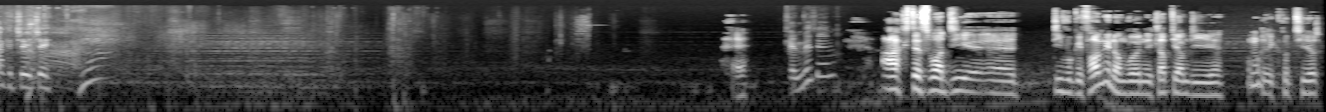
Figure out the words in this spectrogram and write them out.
Danke, JJ. Hä? Kennen wir den? Ach, das war die, äh, die, wo gefangen genommen wurden. Ich glaube, die haben die umrekrutiert.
